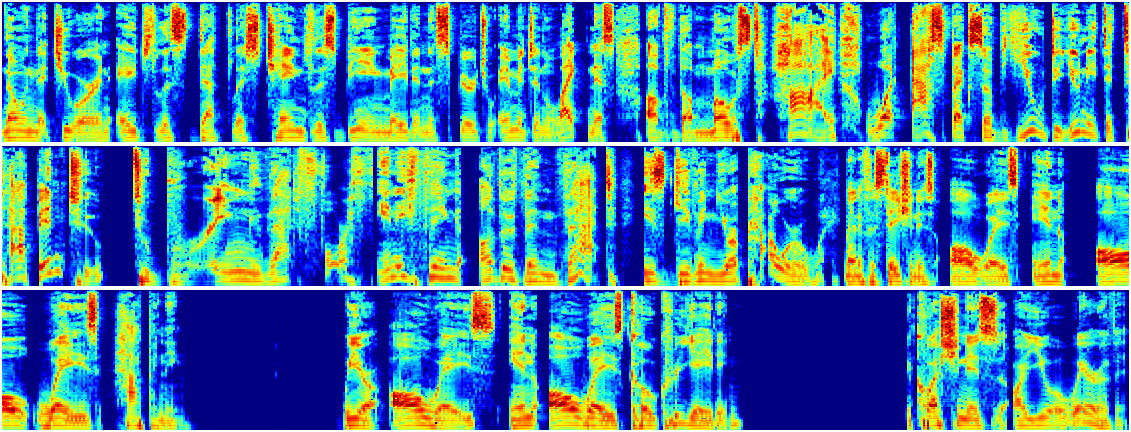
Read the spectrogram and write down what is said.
knowing that you are an ageless, deathless, changeless being made in the spiritual image and likeness of the Most High, what aspects of you do you need to tap into to bring that forth? Anything other than that is giving your power away. Manifestation is always, in all ways, happening. We are always, in all ways, co creating. The question is, are you aware of it?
